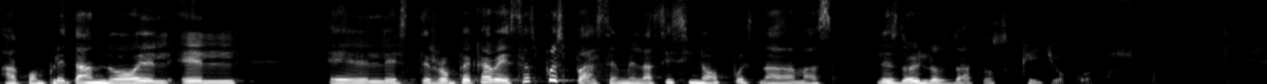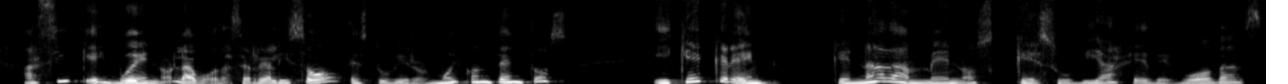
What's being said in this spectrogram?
a completando el, el, el este rompecabezas, pues pásenmelas y si no, pues nada más les doy los datos que yo conozco. Así que bueno, la boda se realizó, estuvieron muy contentos ¿Y qué creen? Que nada menos que su viaje de bodas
